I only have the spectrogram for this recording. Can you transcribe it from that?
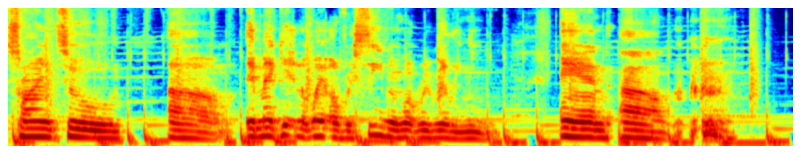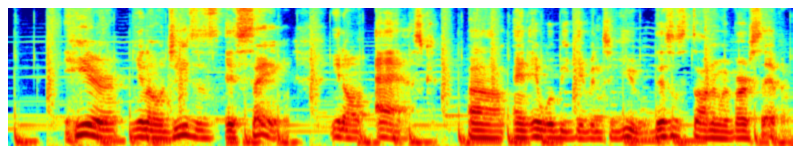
trying to um it may get in the way of receiving what we really need. And um here, you know, Jesus is saying, you know, ask um, and it will be given to you. This is starting with verse 7.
